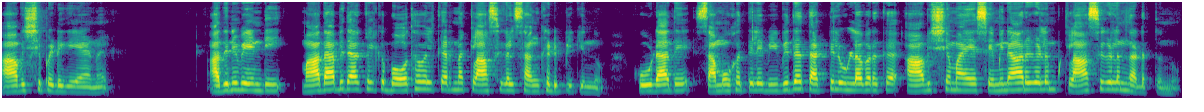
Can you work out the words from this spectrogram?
ആവശ്യപ്പെടുകയാണ്. അതിനുവേണ്ടി മാതാപിതാക്കൾക്ക് ബോധവൽക്കരണ ക്ലാസുകൾ സംഘടിപ്പിക്കുന്നു. കൂടാതെ സമൂഹത്തിലെ വിവിധ തട്ടിലുള്ളവർക്ക് ആവശ്യമായ സെമിനാറുകളും ക്ലാസുകളും നടത്തുന്നു.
